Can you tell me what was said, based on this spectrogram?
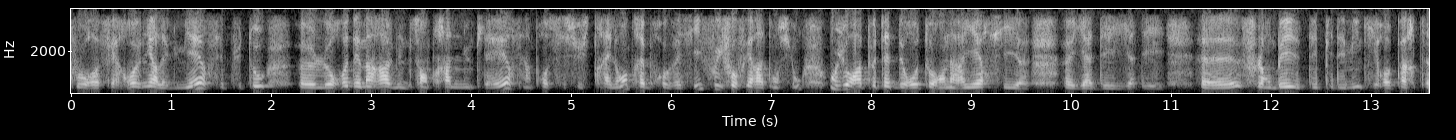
pour faire revenir la lumière, c'est plutôt euh, le redémarrage d'une centrale nucléaire. C'est un processus très lent, très progressif, où il faut faire attention, où il y aura peut-être des retours en arrière si il y a des, il y a des flambées d'épidémies qui repartent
